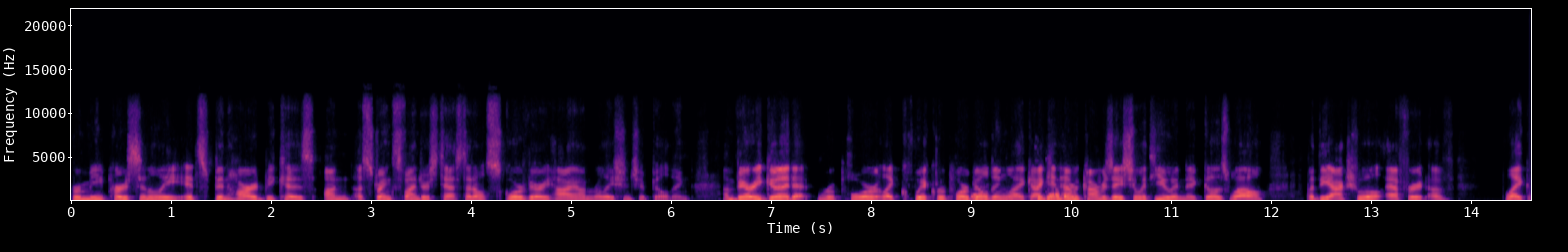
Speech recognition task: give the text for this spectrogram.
for me personally it's been hard because on a strengths finders test i don't score very high on relationship building i'm very good at rapport like quick rapport yeah. building like Together. i can have a conversation with you and it goes well but the actual effort of like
